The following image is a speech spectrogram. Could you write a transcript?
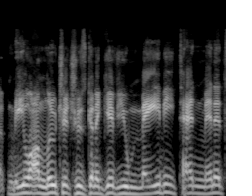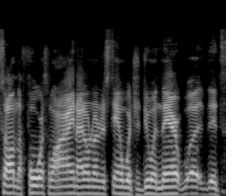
uh, Milan Lucic, who's going to give you maybe 10 minutes on the fourth line. I don't understand what you're doing there. It's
